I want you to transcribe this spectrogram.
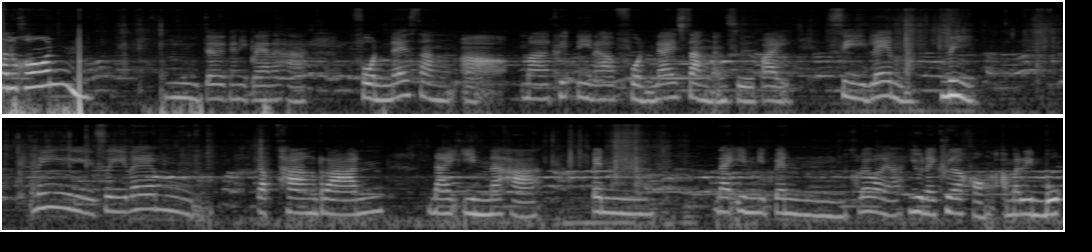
ค่ะทุกคนเจอกันอีกแล้วนะคะ ฝนได้สั่งมาคลิปนี้นะคะ ฝนได้สั่งหนังสือไปสี่เล่มนี่ นี่สี่เล่มกับทางร้านนายอินนะคะ เป็นนายอินนี่เป็นเขาเรียกว่าอะไรนะ อยู่ในเครือของอมรินบุ๊ก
